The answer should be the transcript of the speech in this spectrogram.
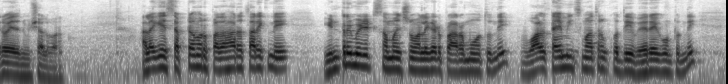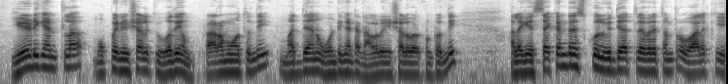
ఇరవై ఐదు నిమిషాల వరకు. అలాగే సెప్టెంబర్ పదహారో తారీఖుని ఇంటర్మీడియట్కి సంబంధించిన వాళ్ళకి కూడా ప్రారంభమవుతుంది. వాళ్ళ టైమింగ్స్ మాత్రం కొద్దిగా వేరేగా ఉంటుంది. ఏడు గంటల ముప్పై నిమిషాలకి ఉదయం ప్రారంభమవుతుంది. మధ్యాహ్నం ఒంటి గంట నలభై నిమిషాల వరకు ఉంటుంది. అలాగే సెకండరీ స్కూల్ విద్యార్థులు ఎవరైతే ఉంటారో వాళ్ళకి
